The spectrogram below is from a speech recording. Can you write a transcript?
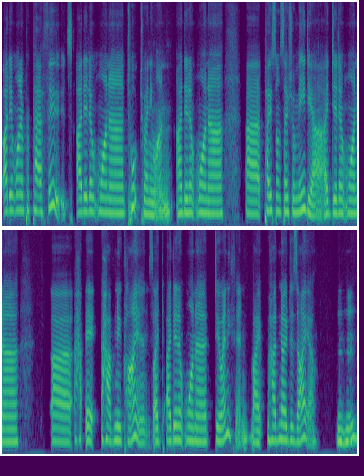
I didn't want to prepare foods. I didn't want to talk to anyone. I didn't want to uh, post on social media. I didn't want to uh, it, have new clients. I, I didn't want to do anything, like, had no desire. Mm-hmm.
